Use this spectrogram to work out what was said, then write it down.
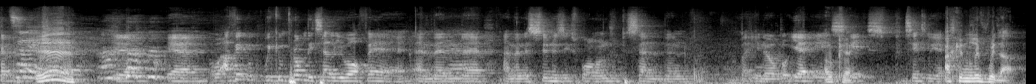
Oh, it's Yeah. yeah, yeah. Well, I think we can probably tell you off air, and then Yeah. uh, and then as soon as it's one hundred percent, then let you know. But yeah, it's, Okay. it's particularly. I can live with that.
